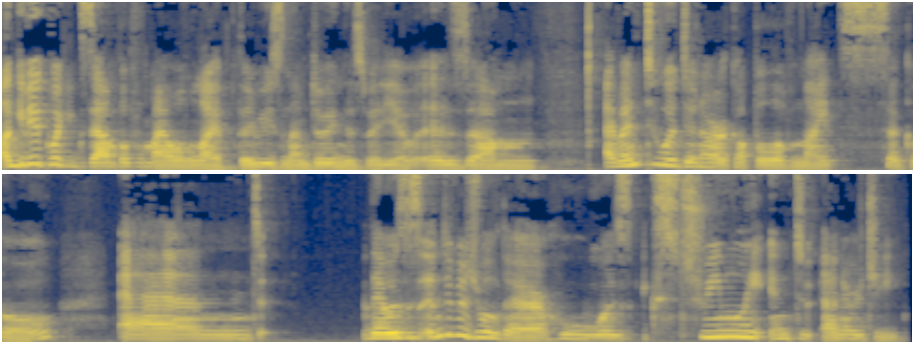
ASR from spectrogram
I'll give you a quick example from my own life. The reason I'm doing this video is um, I went to a dinner a couple of nights ago, and there was this individual there who was extremely into energy.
